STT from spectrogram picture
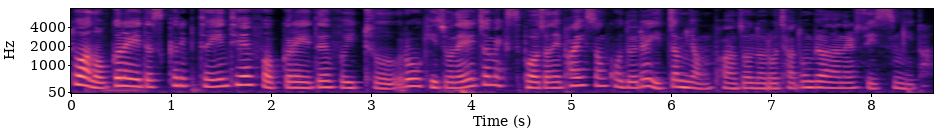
또한 업그레이드 스크립트인 TF upgrade V2로 기존의 1.x 버전의 Python 코드를 2.0 버전으로 자동 변환할 수 있습니다.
